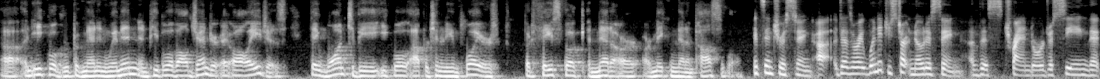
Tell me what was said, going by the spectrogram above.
uh, an equal group of men and women and people of all gender, all ages. They want to be equal opportunity employers but Facebook and Meta are, are making that impossible. It's interesting. Uh, Desiree, when did you start noticing this trend or just seeing that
